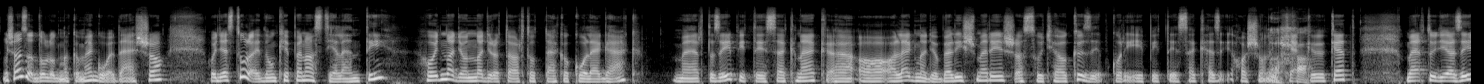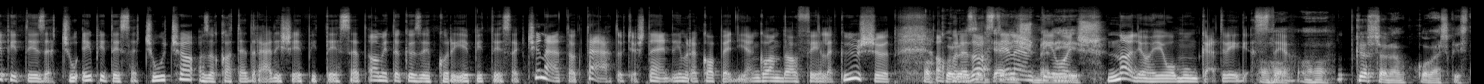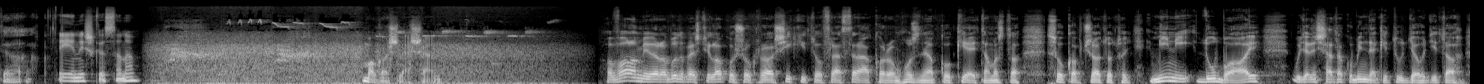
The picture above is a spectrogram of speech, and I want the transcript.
És az a dolognak a megoldása, hogy ez tulajdonképpen azt jelenti, hogy nagyon nagyra tartották a kollégák, mert az építészeknek a, a legnagyobb elismerés az, hogyha a középkori építészekhez hasonlítják Aha. őket, mert ugye az építészet, építészet csúcsa az a katedrális építészet, amit a középkori építészek csináltak, tehát hogyha Stein Imre kap egy ilyen Gandalf-féle külsőt, akkor, akkor ez, ez azt jelenti, hogy nagyon jó munkát végeztél. Aha, aha. Köszönöm Kovács Krisztinának. Én is köszönöm. Magas lesen. Ha valamivel a budapesti lakosokra a sikítófrászt rá akarom hozni, akkor kiejtem azt a szókapcsolatot, hogy mini Dubaj, ugyanis hát akkor mindenki tudja, hogy itt a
